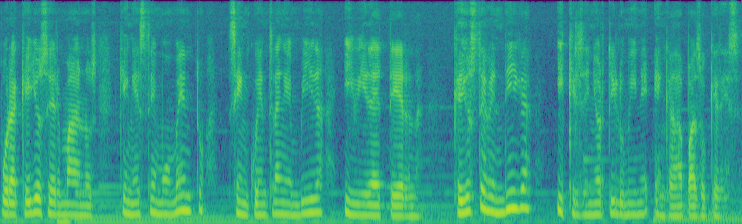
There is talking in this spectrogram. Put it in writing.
por aquellos hermanos que en este momento se encuentran en vida y vida eterna. Que Dios te bendiga y que el Señor te ilumine en cada paso que des.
